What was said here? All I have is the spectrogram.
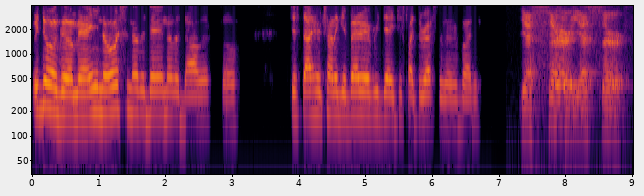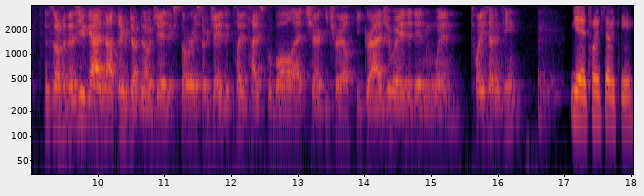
We're doing good, man. You know, it's another day, another dollar. So just out here trying to get better every day, just like the rest of everybody. Yes, sir. Yes, sir. And so, for those of you guys out there who don't know Jaizec's story, so Jaizec played his high school ball at Cherokee Trail. He graduated in when? 2017? Yeah, 2017.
